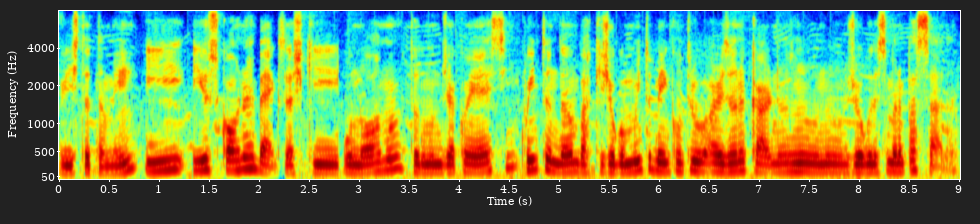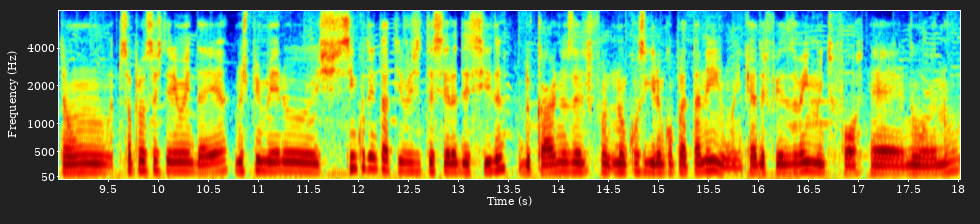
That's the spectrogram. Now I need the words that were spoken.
vista também. E, e os cornerbacks, acho que o Norman, todo mundo já conhece, Quinton Dunbar, que jogou muito bem contra o Arizona Cardinals no, no jogo da semana passada. Então, só para vocês terem uma ideia, nos primeiros cinco tentativas de terceira descida do Cardinals, eles não conseguiram completar nenhuma, e que a defesa vem muito forte é, no ano,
